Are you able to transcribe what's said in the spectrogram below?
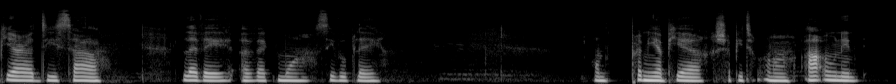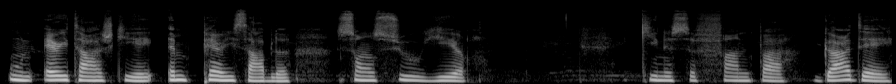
Pierre a dit ça. Levez avec moi, s'il vous plaît. En 1 Pierre, chapitre 1, a un, un héritage qui est impérissable, sans souillure, qui ne se fane pas. Gardez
